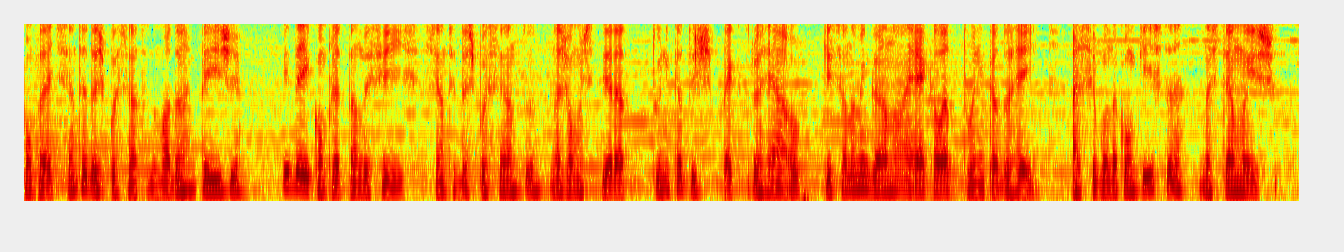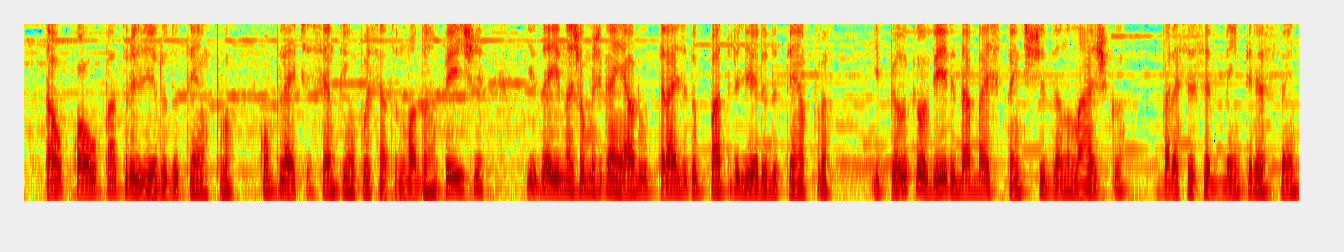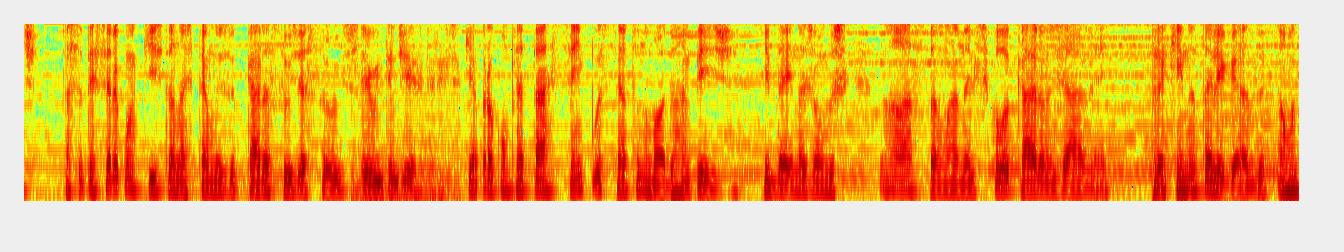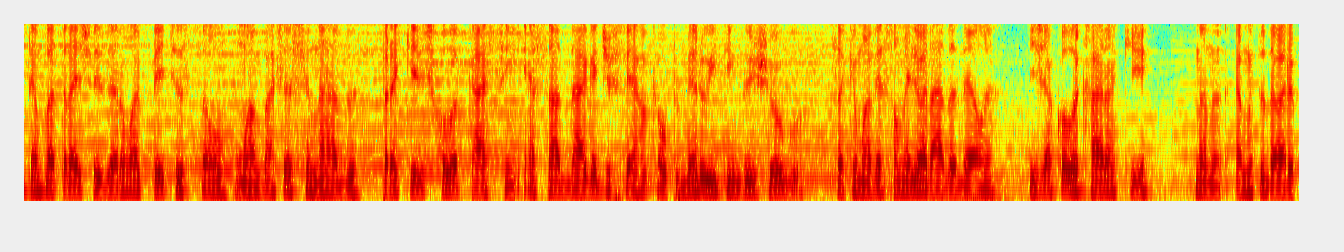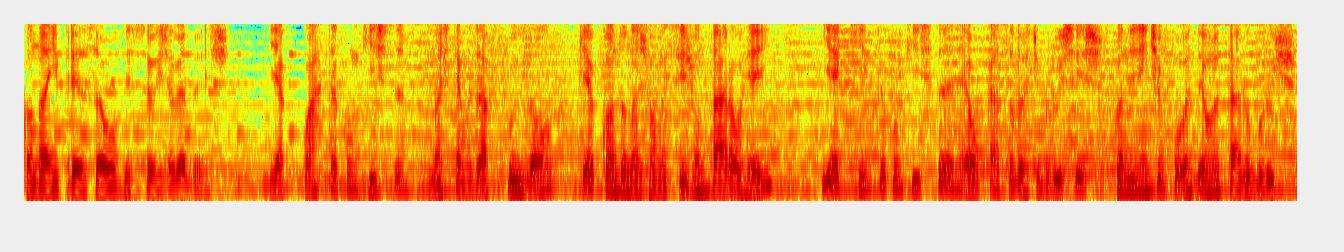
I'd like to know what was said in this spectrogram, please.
complete 102% no modo Rampage, e daí completando esses 102%, nós vamos ter a Túnica do Espectro Real, que se eu não me engano é aquela túnica do rei. A segunda conquista, nós temos tal qual o Patrulheiro do Tempo. Complete 101% no modo Rampage, e daí nós vamos ganhar o traje do Patrulheiro do Tempo. E pelo que eu vi, ele dá bastante de dano mágico. Parece ser bem interessante. Essa terceira conquista nós temos o Cara Suja Souls. Eu entendi a referência. Que é para completar 100% no modo Rampage. E daí nós vamos... Nossa, mano, eles colocaram já, velho. Pra quem não tá ligado, há um tempo atrás fizeram uma petição, um abaixo assinado, para que eles colocassem essa adaga de ferro, que é o primeiro item do jogo, só que uma versão melhorada dela. E já colocaram aqui. Mano, é muito da hora quando a empresa ouve seus jogadores. E a quarta conquista, nós temos a fusão, que é quando nós vamos se juntar ao rei. E a quinta conquista é o caçador de bruxas, quando a gente for derrotar o bruxo.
